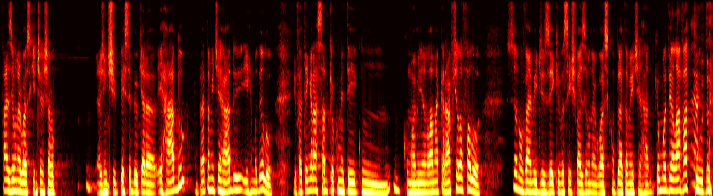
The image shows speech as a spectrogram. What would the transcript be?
fazia um negócio que a gente achava a gente percebeu que era errado, completamente errado, e, remodelou. E foi até engraçado que eu comentei com, com uma menina lá na Craft, ela falou: Você não vai me dizer que vocês faziam um negócio completamente errado, porque eu modelava tudo.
